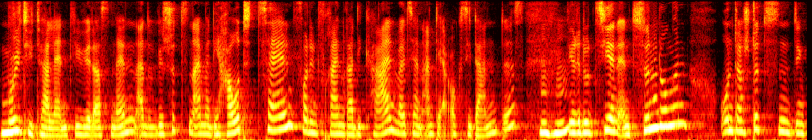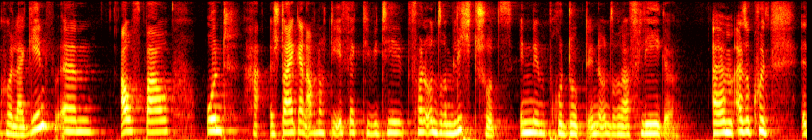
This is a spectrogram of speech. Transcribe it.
Multitalent, wie wir das nennen. Also wir schützen einmal die Hautzellen vor den freien Radikalen, weil es ja ein Antioxidant ist. Mhm. Wir reduzieren Entzündungen, unterstützen den Kollagenaufbau ähm, und steigern auch noch die Effektivität von unserem Lichtschutz in dem Produkt, in unserer Pflege. Ähm, also kurz, äh,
